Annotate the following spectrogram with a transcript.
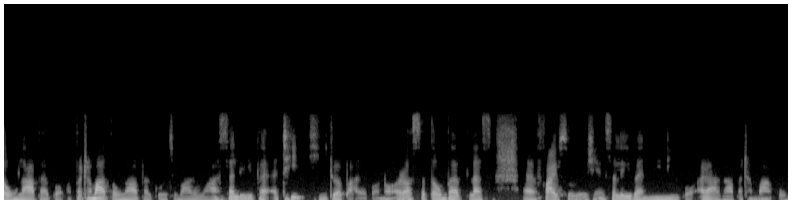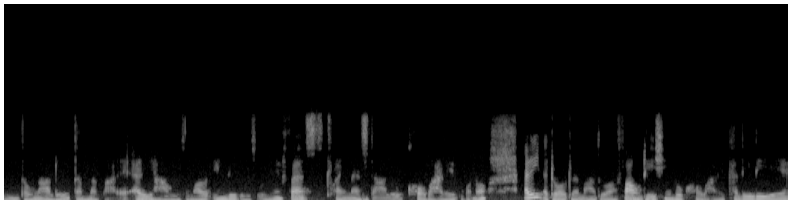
3လပတ်ပေါ့ပထမ3လပတ်ကိုကျမတို့က14ဘတ်အထိရည်တွက်ပါတယ်ပေါ့နော်အဲ့တော့73ဘတ် plus 5ဆိုလို့ရှိရင်14ဘတ်နီးနီးပေါ့အဲ့ဒါကပထမကုန်3လလို့သတ်မှတ်ပါတယ်အဲ့ဒီဟာကိုကျမတို့အင်္ဂလိပ်လိုဆိုရင် first trimester လို့ခေါ်ပါတယ်ပေါ့နော်အဲ့ဒီအတော်အတွင်းမှာသူက foundation လို့ခေါ်ပါတယ်ခလေးလေးရဲ့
